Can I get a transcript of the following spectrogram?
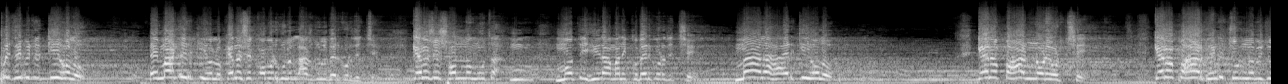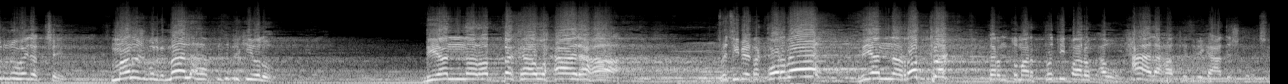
পৃথিবীতে কি হলো এই মাটির কি হলো কেন সে কবরগুলো লাশগুলো বের করে দিচ্ছে কেন সে স্বর্ণ মুতা ম- মতি হীরা মানিক বের করে দিচ্ছে মা লাহা এর কি হলো কেন পাহাড় নড়ে উঠছে কেন পাহাড় ভেঙে চূর্ণ বিচূর্ণ হয়ে যাচ্ছে মানুষ বলবে মা লাহা পৃথিবীর কি হলো বিয়ান্না রব্বাকা উহালাহা পৃথিবী এটা করবে বিয়ান্না রব্বাক কারণ তোমার প্রতিপালক আউ হালাহা পৃথিবীকে আদেশ করেছে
